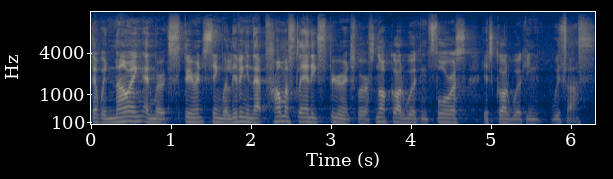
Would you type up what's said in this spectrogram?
that we're knowing and we're experiencing, we're living in that promised land experience where it's not God working for us, it's God working with us.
